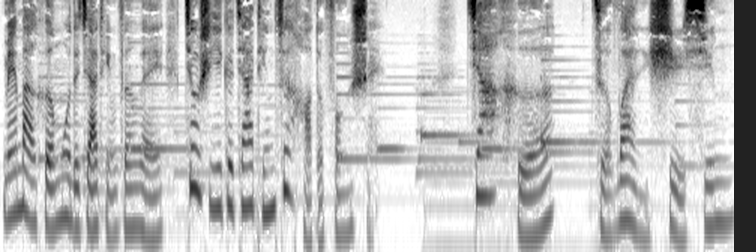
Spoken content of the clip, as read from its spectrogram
美满和睦的家庭氛围，就是一个家庭最好的风水。家和，则万事兴。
